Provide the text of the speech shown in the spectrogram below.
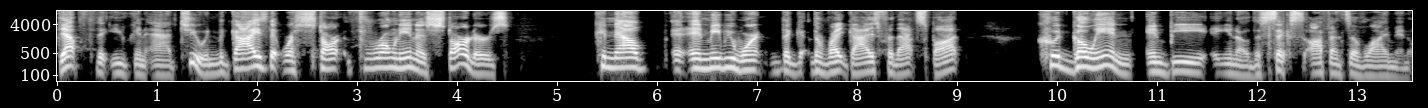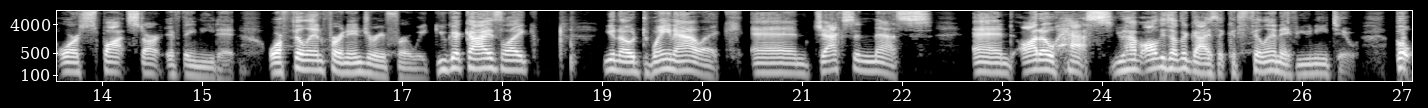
depth that you can add too. And the guys that were start thrown in as starters can now and maybe weren't the the right guys for that spot could go in and be you know the sixth offensive lineman or spot start if they need it or fill in for an injury for a week. You get guys like you know Dwayne Alec and Jackson Ness and Otto Hess. You have all these other guys that could fill in if you need to. But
